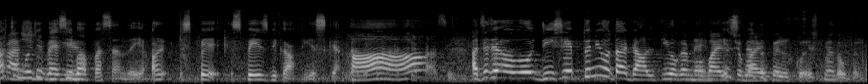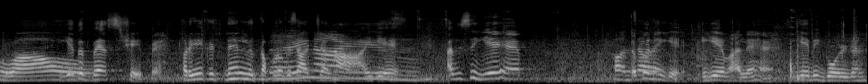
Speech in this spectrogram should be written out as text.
अच्छा मुझे वैसे ही। बहुत पसंद है और स्पे, स्पेस भी काफ़ी है इसके अंदर। हाँ। अच्छा जब वो डी शेप तो नहीं होता डालती हो अगर मोबाइल इसमें तो बिल्कुल इसमें तो बिल्कुल। वाओ। ये तो बेस्ट शेप है। और ये कितने कपड़ों के साथ चल हाँ? ये। अब जैसे ये है कौन देखो ना ये ये वाले हैं ये भी गोल्डन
